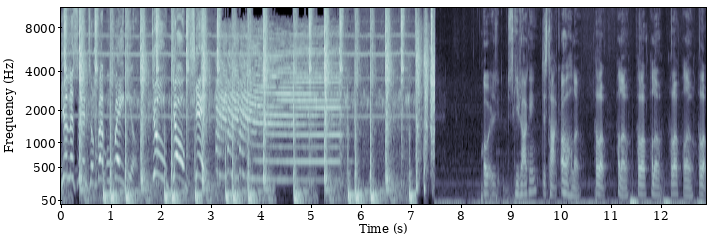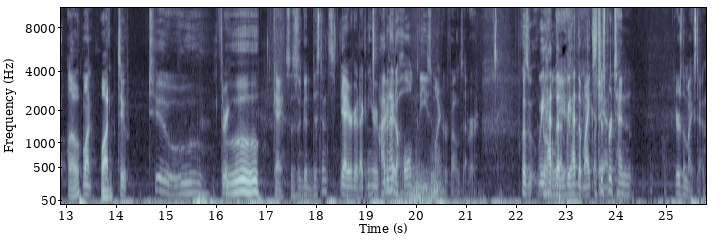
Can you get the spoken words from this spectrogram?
You're listening to Rebel Radio. Do dope shit. Oh, just keep talking. Just talk. Oh, hello, Hello. hello, Hello. hello, Hello. hello, Hello. hello. One, One, two, two, three. Ooh. Okay, so this is a good distance. Yeah, you're good. I can hear you. I haven't had to hold these microphones ever. because we had the we had the mic Let's stand. just pretend. Here's the mic stand.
